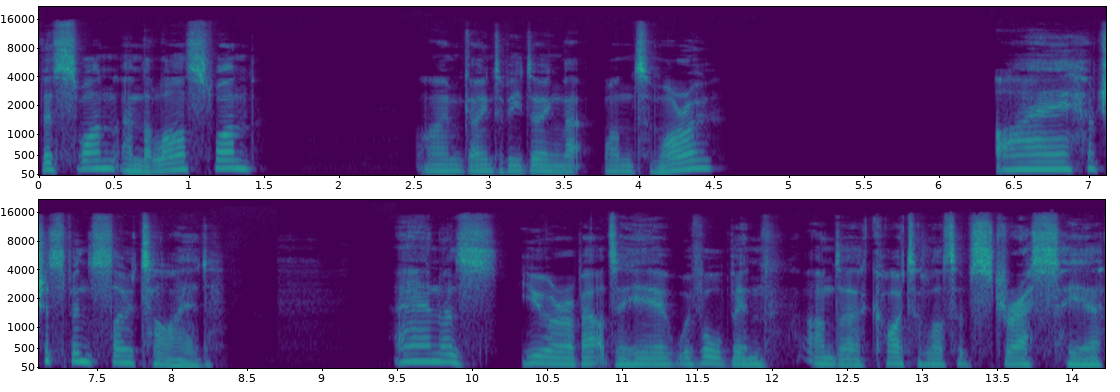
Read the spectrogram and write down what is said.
this one and the last one. I'm going to be doing that one tomorrow. I have just been so tired. And as you are about to hear, we've all been under quite a lot of stress here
